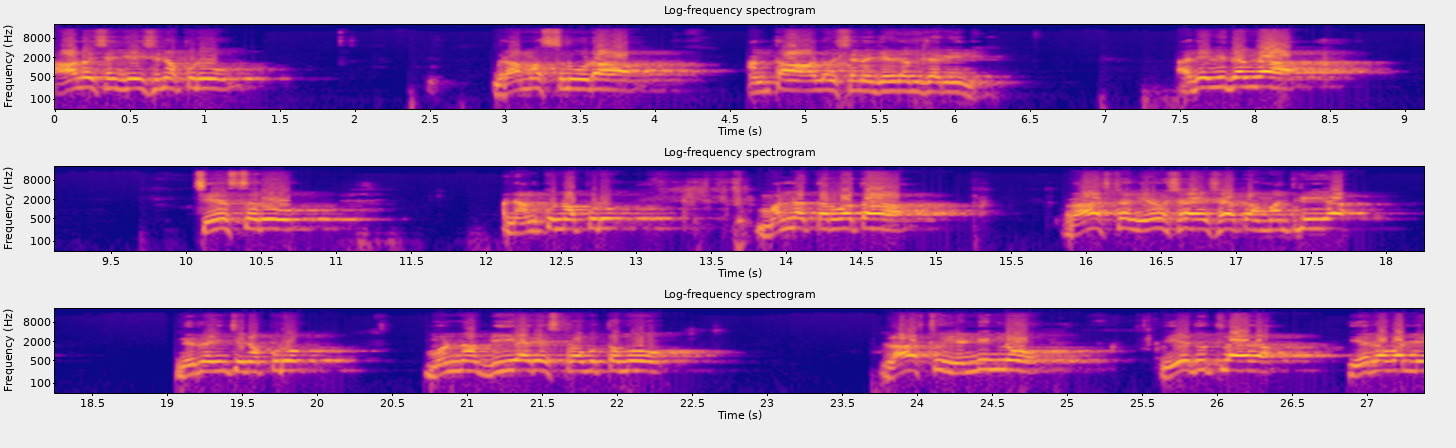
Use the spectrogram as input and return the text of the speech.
ఆలోచన చేసినప్పుడు గ్రామస్తులు కూడా అంతా ఆలోచన చేయడం జరిగింది. అదేవిధంగా చేస్తారు అని అనుకున్నప్పుడు మళ్ళా తర్వాత రాష్ట్ర వ్యవసాయ శాఖ మంత్రిగా నిర్వహించినప్పుడు మొన్న బీఆర్ఎస్ ప్రభుత్వము లాస్ట్ ఎండింగ్లో ఏదుట్లా ఎర్రవల్లి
